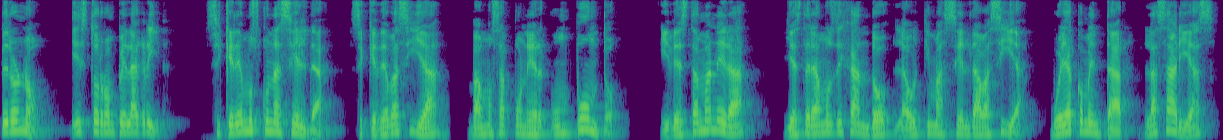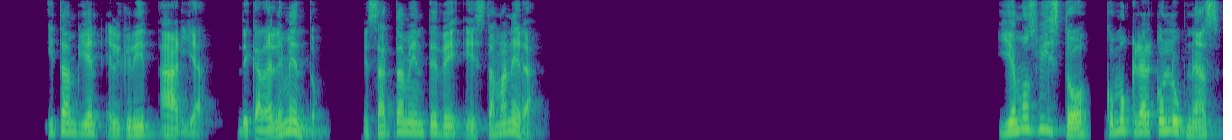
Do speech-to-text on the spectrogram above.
pero no, esto rompe la grid. Si queremos que una celda se quede vacía, vamos a poner un punto. Y de esta manera ya estaríamos dejando la última celda vacía voy a comentar las áreas y también el grid area de cada elemento, exactamente de esta manera. Y hemos visto cómo crear columnas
